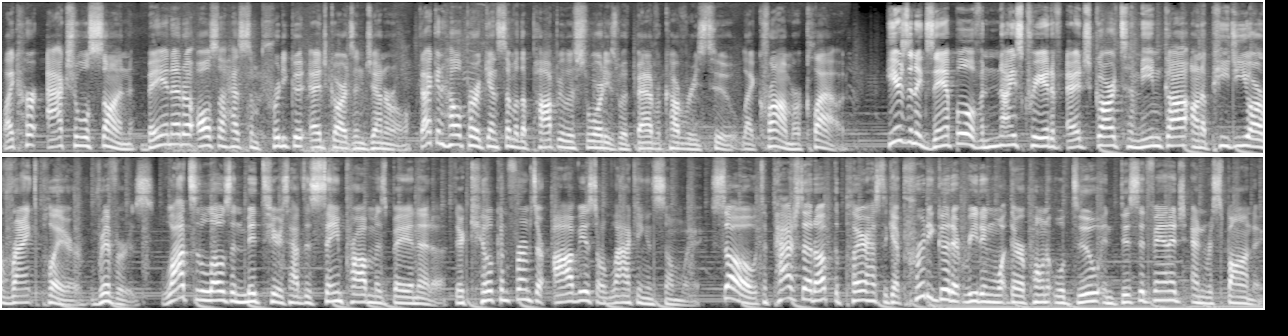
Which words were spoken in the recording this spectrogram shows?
Like her actual son, Bayonetta also has some pretty good edge guards in general. That can help her against some of the popular swordies with bad recoveries too, like Chrom or Cloud. Here's an example of a nice creative edge guard Tamim got on a PGR ranked player, Rivers. Lots of lows and mid tiers have the same problem as Bayonetta. Their kill confirms are obvious or lacking in some way. So to patch that up, the player has to get pretty good at reading what their opponent will do in disadvantage and responding.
